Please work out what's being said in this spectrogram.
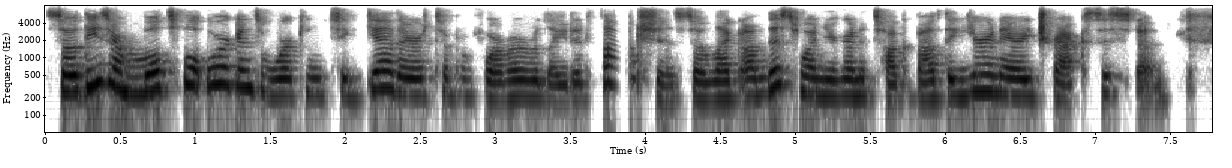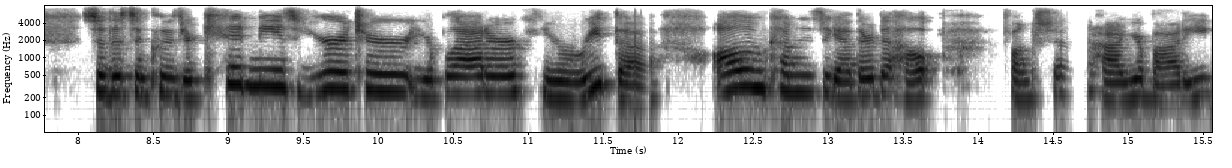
So these are multiple organs working together to perform a related function. So like on this one, you're going to talk about the urinary tract system. So this includes your kidneys, ureter, your bladder, your urethra, all of them coming together to help function how your body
